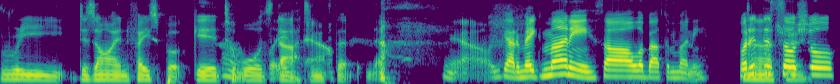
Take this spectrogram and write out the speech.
redesign Facebook geared Oh, towards that now. instead. Yeah. You got to make money. It's all about the money. What did the true. social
